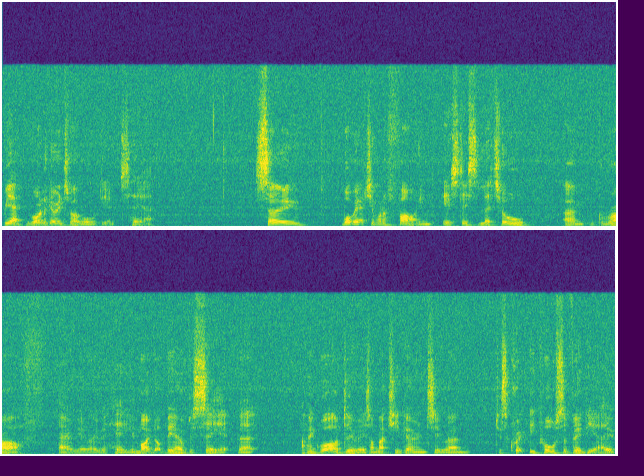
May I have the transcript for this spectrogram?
But yeah, we want to go into our audience here. So what we actually want to find is this little um, graph area over here. You might not be able to see it, but I think what I'll do is I'm actually going to um, just quickly pause the video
